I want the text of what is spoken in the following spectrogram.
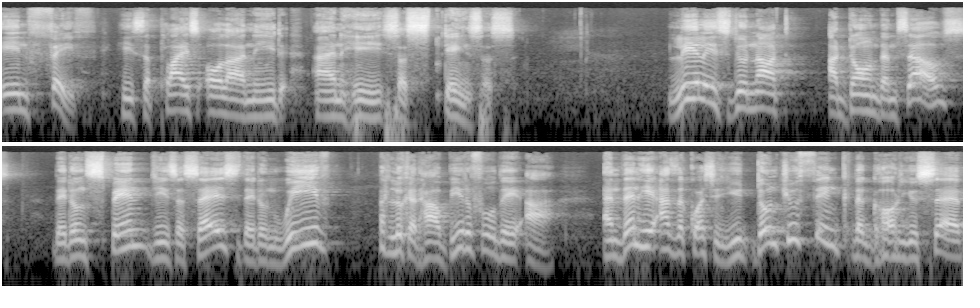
in faith, He supplies all our need and He sustains us. Lilies do not adorn themselves, they don't spin, Jesus says, they don't weave, but look at how beautiful they are. And then he asks the question, you, Don't you think the God you serve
